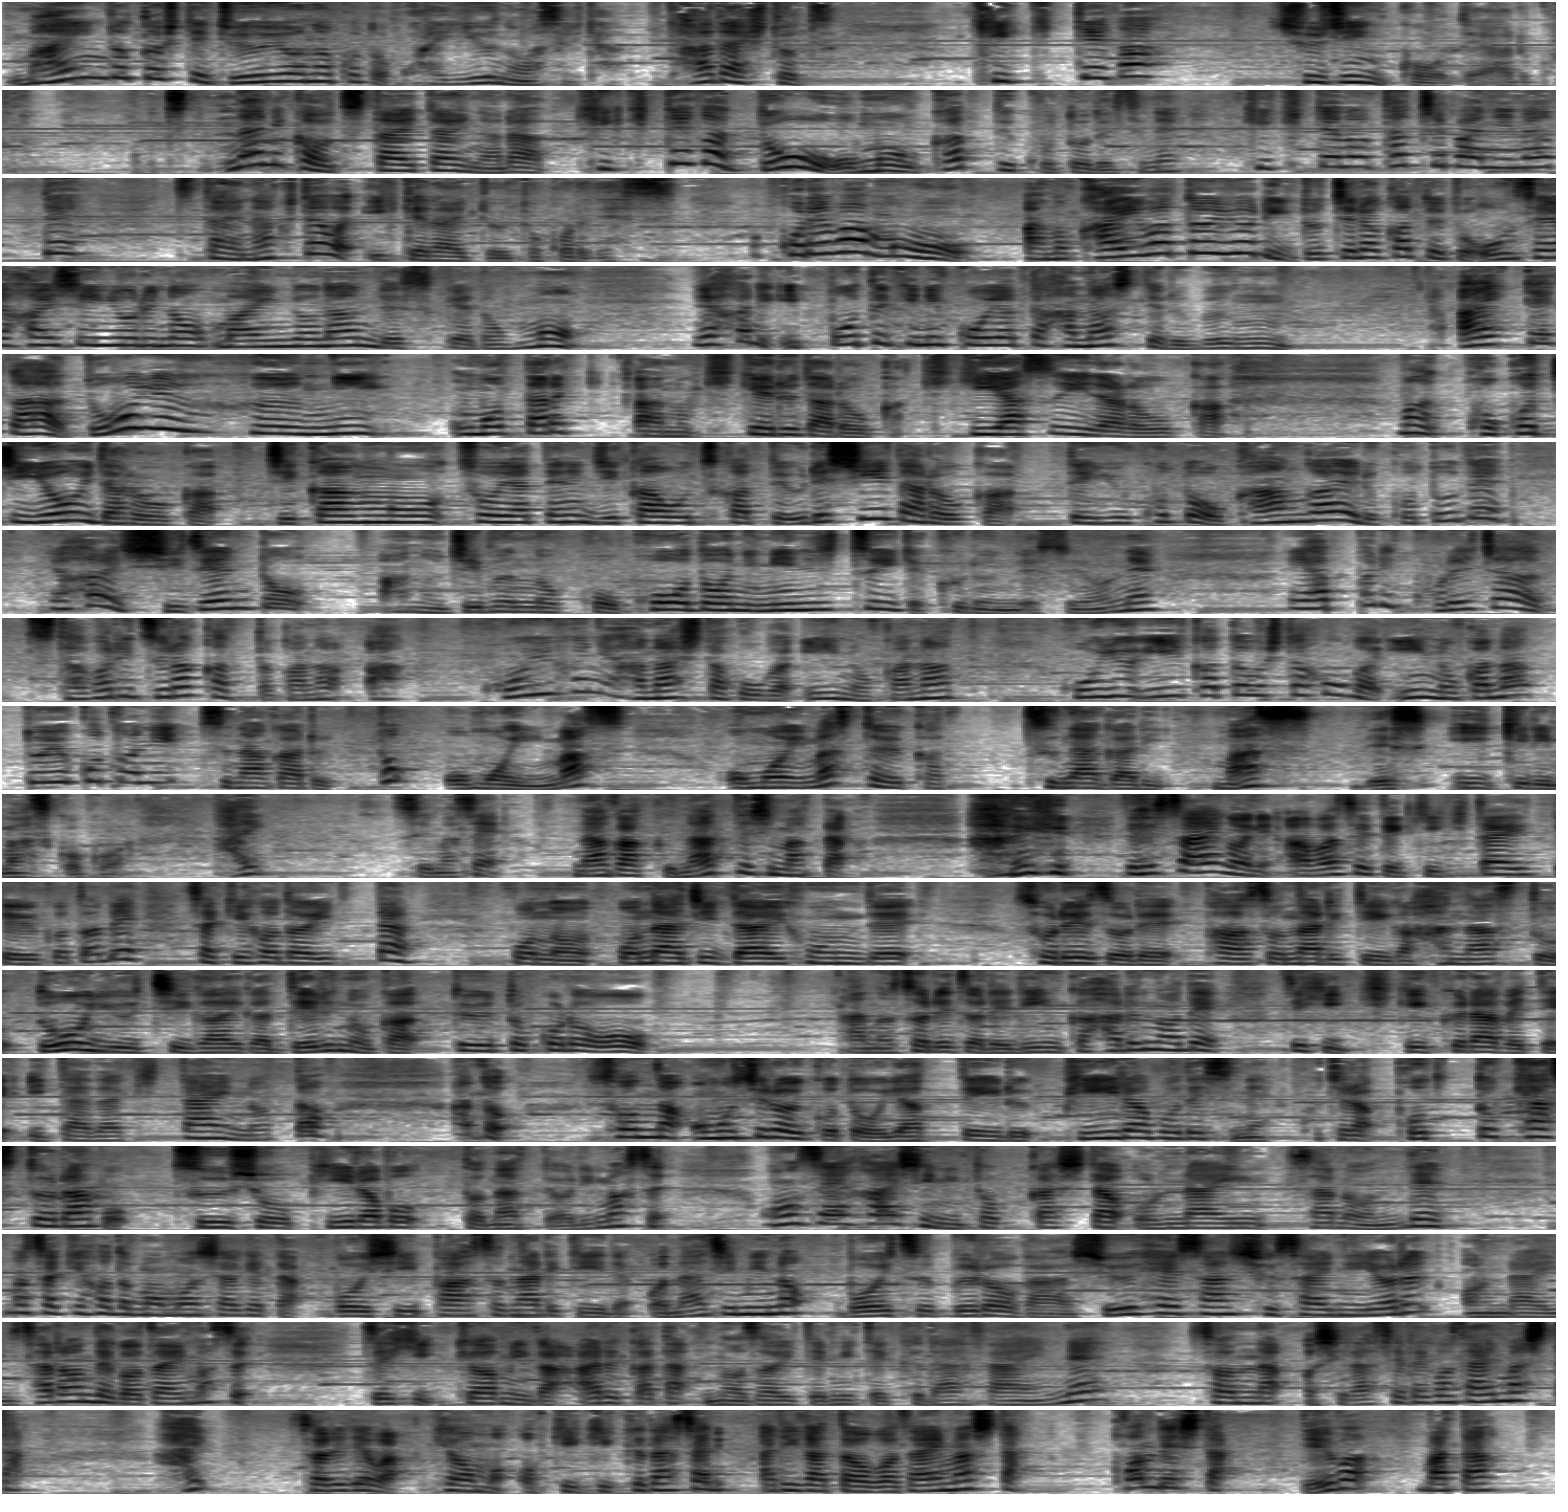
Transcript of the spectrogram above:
マインドとして重要なことこれ言うの忘れた。ただ一つ聞き手が主人公であること。何かを伝えたいなら聞き手がどう思うかってことですね。聞き手の立場になって伝えなくてはいけないというところです。これはもうあの会話というよりどちらかというと音声配信寄りのマインドなんですけどもやはり一方的にこうやって話してる分相手がどういうふうに思ったらあの聞けるだろうか聞きやすいだろうかまあ、心地よいだろうか時間をそうやってね時間を使って嬉しいだろうかっていうことを考えることでやはり自然とあの自分のこう行動に身についてくるんですよね。やっぱりこれじゃあ伝わりづらかったかな。あこういうふうに話した方がいいのかな。こういう言い方をした方がいいのかなということにつながると思います。思いますというかつながりますです。言い切りますここは。はい。すいません。長くなってしまった。はい。で、最後に合わせて聞きたいということで、先ほど言った、この同じ台本で、それぞれパーソナリティが話すとどういう違いが出るのかというところを、あの、それぞれリンク貼るので、ぜひ聞き比べていただきたいのと、あと、そんな面白いことをやっている P ラボですね。こちら、ポッドキャストラボ、通称 P ラボとなっております。音声配信に特化したオンラインサロンで、まあ、先ほども申し上げたボイシーパーソナリティでおなじみのボイスブロガー周平さん主催によるオンラインサロンでございます。ぜひ興味がある方覗いてみてくださいね。そんなお知らせでございました。はい。それでは今日もお聴きくださりありがとうございました。コンでした。ではまた。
